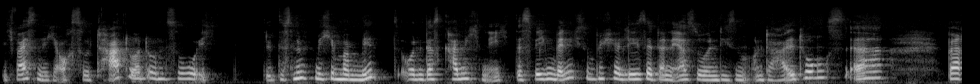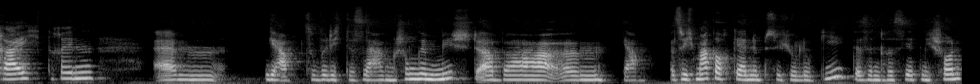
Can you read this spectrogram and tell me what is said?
ich weiß nicht, auch so Tatort und so, ich, das nimmt mich immer mit und das kann ich nicht. Deswegen, wenn ich so Bücher lese, dann eher so in diesem Unterhaltungsbereich äh, drin. Ähm, ja, so würde ich das sagen. Schon gemischt, aber ähm, ja, also ich mag auch gerne Psychologie, das interessiert mich schon,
